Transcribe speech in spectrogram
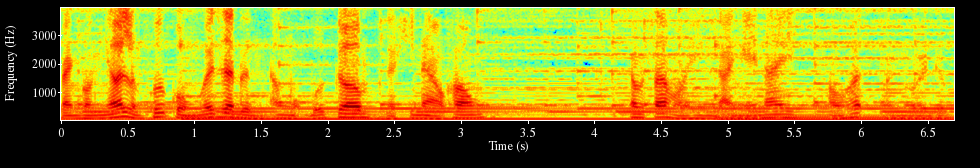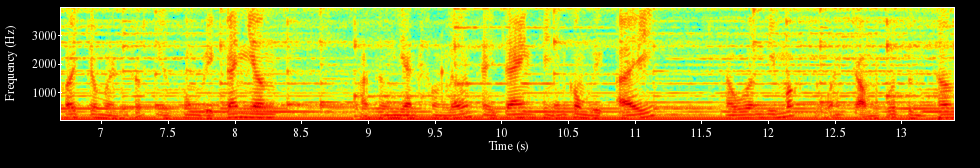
bạn còn nhớ lần cuối cùng với gia đình ăn một bữa cơm là khi nào không? Trong xã hội hiện đại ngày nay, hầu hết mọi người đều có cho mình rất nhiều công việc cá nhân. Họ thường dành phần lớn thời gian cho những công việc ấy, mà quên đi mất sự quan trọng của tình thân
